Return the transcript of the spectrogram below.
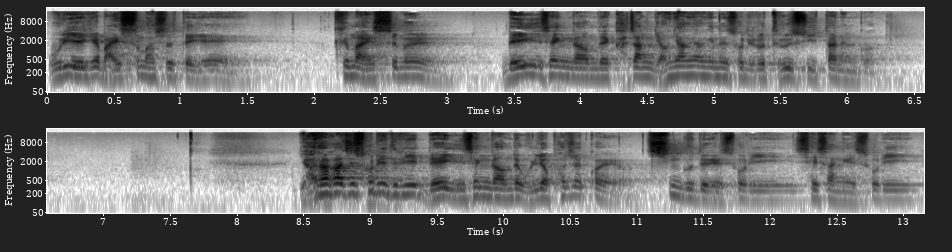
우리에게 말씀하실 때에 그 말씀을 내 인생 가운데 가장 영향력 있는 소리로 들을 수 있다는 것. 여러 가지 소리들이 내 인생 가운데 울려 퍼질 거예요. 친구들의 소리, 세상의 소리,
